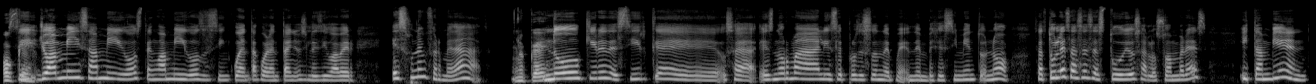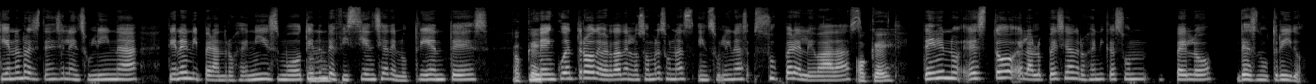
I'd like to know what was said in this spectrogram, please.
Ok. ¿sí? Yo a mis amigos, tengo amigos de 50, 40 años y les digo, a ver, es una enfermedad. No quiere decir que, o sea, es normal y es el proceso de, de envejecimiento, no. O sea, tú les haces estudios a los hombres y también tienen resistencia a la insulina, tienen hiperandrogenismo, tienen deficiencia de nutrientes. Ok. Me encuentro de verdad en los hombres unas insulinas súper elevadas. Ok. Tienen esto, la alopecia androgénica es un pelo desnutrido.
